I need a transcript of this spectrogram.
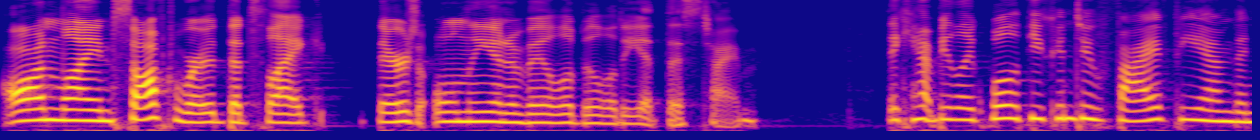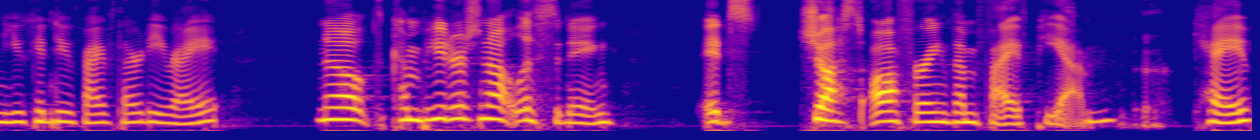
online software that's like, there's only an availability at this time. They can't be like, well, if you can do 5 p.m., then you can do 5:30, right? No, the computer's not listening. It's just offering them 5 p.m. Okay.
